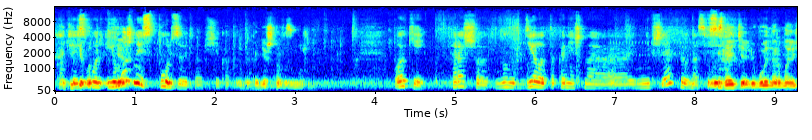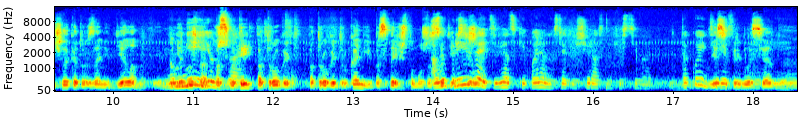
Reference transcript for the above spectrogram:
Хотите, вот ее я... можно использовать вообще? Как Это, конечно, возможно. Окей. Хорошо. Ну, дело-то, конечно, не в шляпе у нас. Вы все. знаете, любой нормальный человек, который занят делом, Но мне, мне нужно посмотреть, жаль. потрогать, потрогать руками и посмотреть, что можно а с этим сделать. А вы приезжайте в Вятские поляны в следующий раз на фестиваль. Такой интересный. Если пригласят, да.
